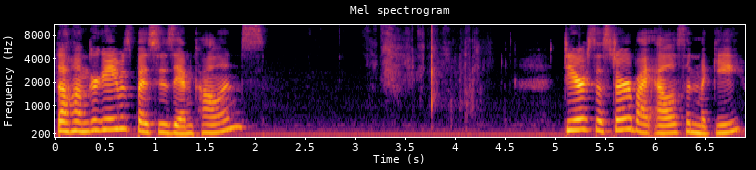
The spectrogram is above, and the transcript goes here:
The Hunger Games by Suzanne Collins. Dear Sister by Alison McGhee.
